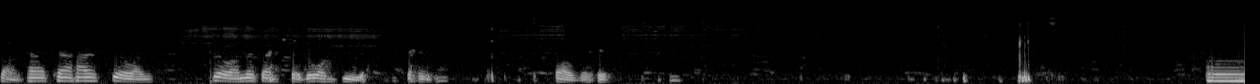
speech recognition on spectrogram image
想他看他射完射完那三球就忘记了，宝贝。嗯。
